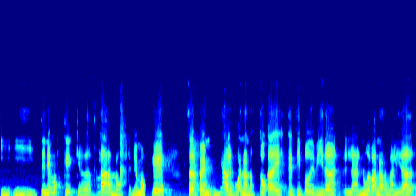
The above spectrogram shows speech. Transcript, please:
y, tenemos que, adaptarnos, tenemos que ser permeables. Bueno, nos toca este tipo de vida, la nueva normalidad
